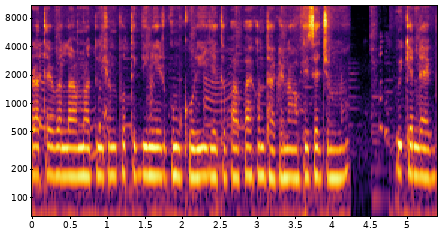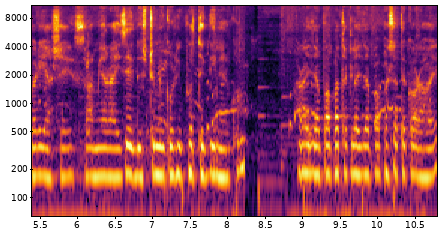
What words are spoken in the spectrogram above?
রাতের বেলা আমরা দুইজন প্রত্যেক দিনই এরকম করি, যেহেতু পাপা এখন থাকে না অফিসের জন্য। উইকেন্ডে একবারই আসে সো আমি আর আইজাই দুষ্টুমি করি প্রত্যেক দিন এরকম। আর আইজা পাপা থাকলে আইজা পাপার সাথে করা হয়।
